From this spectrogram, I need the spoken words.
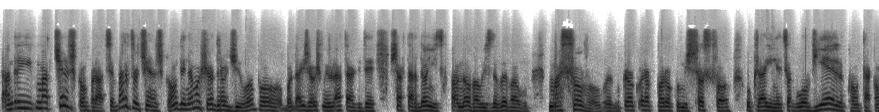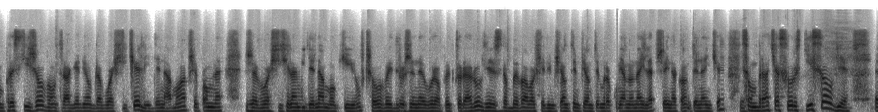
Andrzej ma ciężką pracę, bardzo ciężką. Dynamo się odrodziło po bodajże ośmiu latach, gdy Szachtar Donick panował i zdobywał masowo, rok, rok po roku mistrzostwo Ukrainy, co było wielką, taką prestiżową tragedią dla właścicieli Dynamo. A przypomnę, że właścicielami Dynamo Kijów, czołowej drużyny Europy, która również zdobywała w 75 roku miano najlepszej na kontynencie, są bracia Surkisowie. E,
